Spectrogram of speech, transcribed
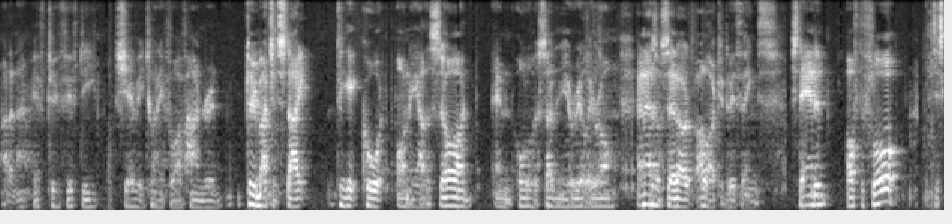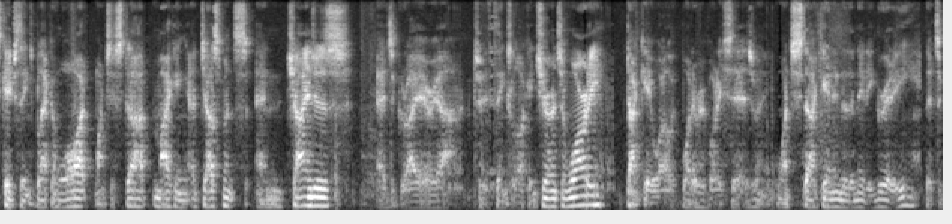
I don't know F250 Chevy 2500 too much at stake to get caught on the other side and all of a sudden you're really wrong. And as I said, I, I like to do things standard, off the floor. It just keeps things black and white. Once you start making adjustments and changes, adds a grey area to things like insurance and warranty. Don't care what, what everybody says. Once you start getting into the nitty gritty, that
